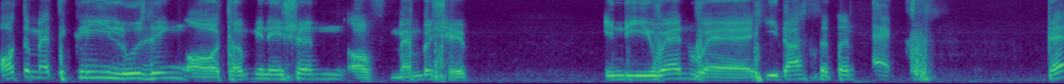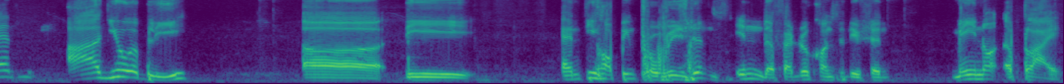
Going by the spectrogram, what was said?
automatically losing or termination of membership in the event where he does certain acts, then arguably uh, the anti-hopping provisions in the federal constitution may not apply.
